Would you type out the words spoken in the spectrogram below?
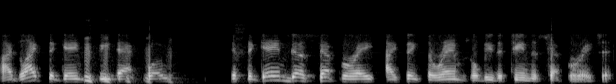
I'd like the game to be that close. If the game does separate, I think the Rams will be the team that separates it.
